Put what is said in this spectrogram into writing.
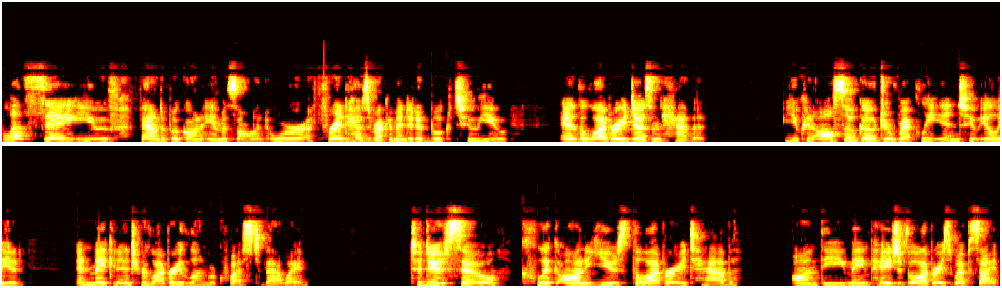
Let's say you've found a book on Amazon or a friend has recommended a book to you and the library doesn't have it. You can also go directly into ILLiad and make an interlibrary loan request that way. To do so, click on Use the Library tab on the main page of the library's website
